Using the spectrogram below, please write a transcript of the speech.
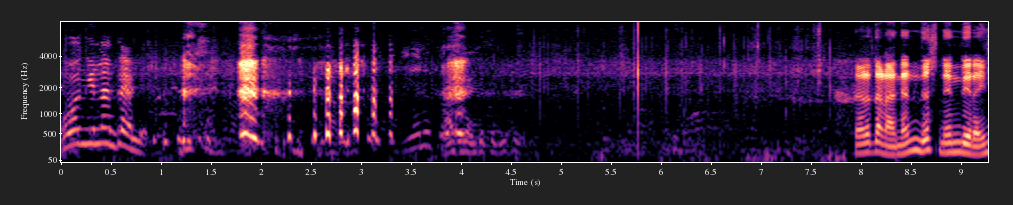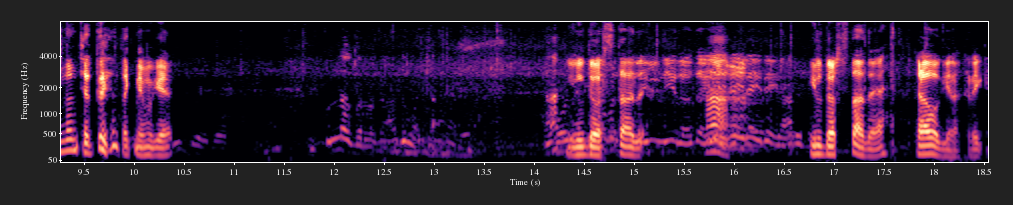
ಹೋಗಿಲ್ಲ ಅಂತ ಹೇಳಿ. ಹೇಳ್ದಣ ನೆಂದಷ್ಟು ನೆಂದಿರ ಇನ್ನೊಂದು ಛತ್ರಿ ಅಂತಕ್ಕೆ ನಿಮಗೆ. ಇಲ್ಲಿ ದರ್ಸ್ತಾ ಇದೆ. ಇಲ್ಲಿ ದರ್ಸ್ತಾ ಇದೆ. ಕೆಳಗೆ ಹೋಗಿರ ಆ ಕಡೆಗೆ.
